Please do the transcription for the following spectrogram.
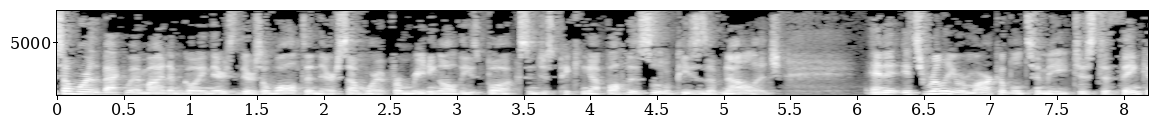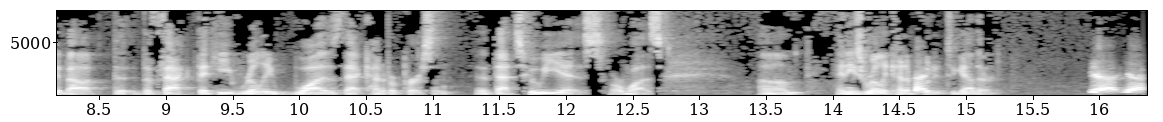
somewhere in the back of my mind, I'm going, there's there's a Walt in there somewhere from reading all these books and just picking up all these little pieces of knowledge. And it, it's really remarkable to me just to think about the, the fact that he really was that kind of a person. That that's who he is or was, um, and he's really kind of put it together. Yeah, yeah.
